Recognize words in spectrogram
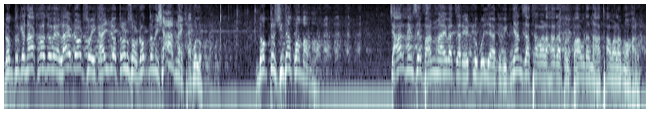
ડોક્ટર કે, નાખવા જોવે લાઈવ દોઢસો એક આવી જો ત્રણસો. ડોક્ટરને શાર નાખ્યા, બોલો. ડોક્ટર સીધા કોમામાં. ચાર દિવસે ભાનમાં આવ્યા ત્યારે એટલું બોલ્યા કે વિજ્ઞાન જાથાવાળા હારા, પણ પાવડાના હાથાવાળા નો હારા.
